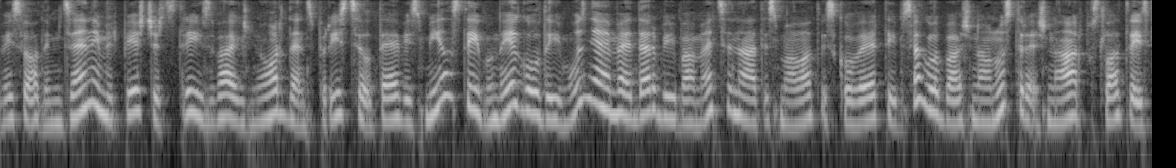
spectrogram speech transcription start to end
Visvaldim Dzenim, ir piešķirts trīs zvaigžņu ordens par izcilu tēvis mīlestību un ieguldījumu uzņēmēju darbībā, mecenātismā, latvisko vērtību saglabāšanā un uzturēšanā ārpus Latvijas.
